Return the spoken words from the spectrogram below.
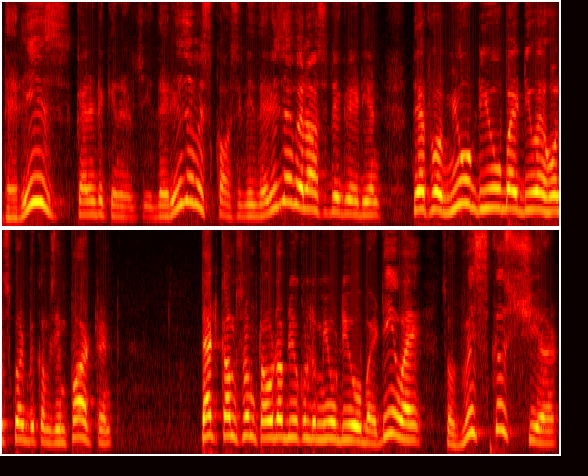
there is kinetic energy, there is a viscosity, there is a velocity gradient therefore, mu du by dy whole square becomes important that comes from tau w equal to mu du by dy. So, viscous shear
